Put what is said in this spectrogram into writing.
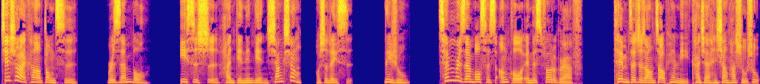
接下来看到动词 resemble，意思是和点点点相像或是类似。例如，Tim resembles his uncle in this photograph. Tim 在这张照片里看起来很像他叔叔。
